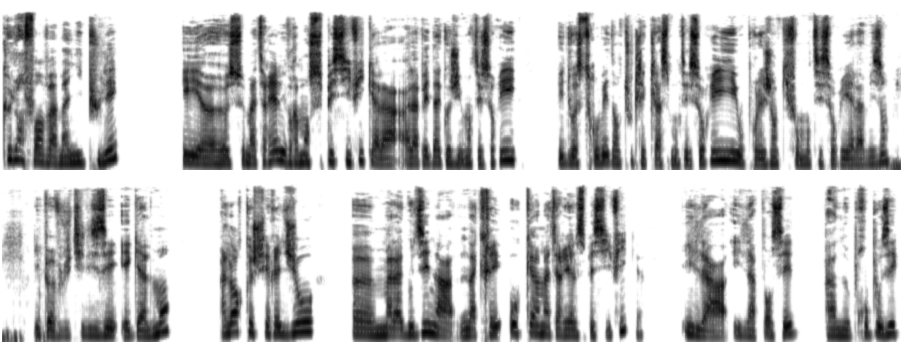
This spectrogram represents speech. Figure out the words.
que l'enfant va manipuler. Et euh, ce matériel est vraiment spécifique à la, à la pédagogie Montessori. Il doit se trouver dans toutes les classes Montessori ou pour les gens qui font Montessori à la maison, ils peuvent l'utiliser également. Alors que chez Reggio, euh, Malaguzzi n'a créé aucun matériel spécifique. Il a, il a pensé à ne proposer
